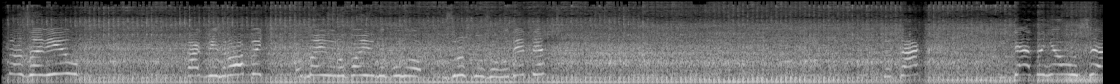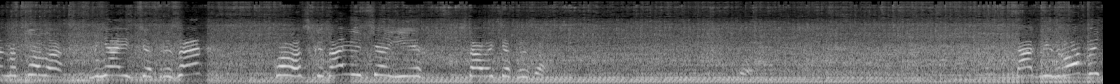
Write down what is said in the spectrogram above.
Та завів. Так він робить. Одною рукою не було зручно заводити. То так. Йде до нього все на кола міняється фреза, кола скидаються і ставиться фреза. Так він робить.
